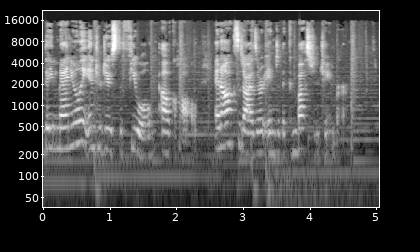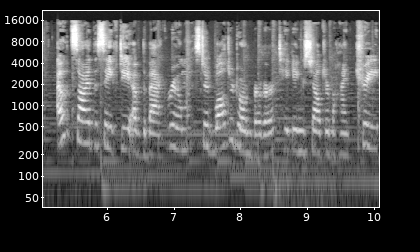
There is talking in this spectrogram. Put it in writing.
They manually introduced the fuel, alcohol, and oxidizer into the combustion chamber. Outside the safety of the back room stood Walter Dornberger taking shelter behind a tree,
